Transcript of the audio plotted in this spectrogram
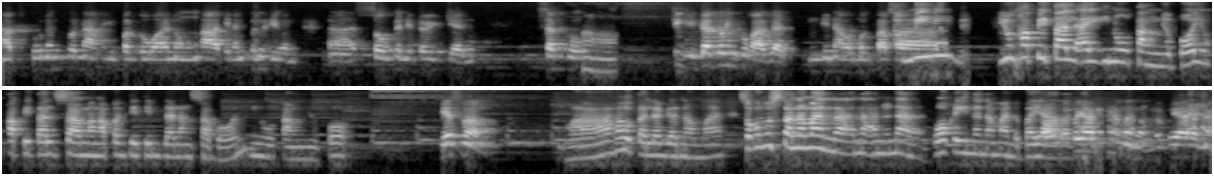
natutunan ko na yung paggawa ng atin ko na yun, uh, soap and detergent, sabi ko, uh-huh sige, gagawin ko kagad. Hindi na ako magpapa... So, meaning, yung kapital ay inutang nyo po? Yung kapital sa mga pagtitimpla ng sabon, inutang nyo po? Yes, ma'am. Wow, talaga naman. So, kumusta naman na, na ano na, okay na naman, nabayaran? Oh, nabayaran na naman, nabayaran na.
